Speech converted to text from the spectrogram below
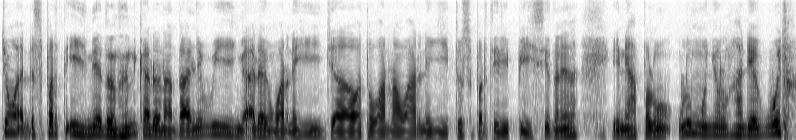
cuma ada seperti ini ya teman-teman kado Natalnya wih nggak ada yang warna hijau atau warna-warni gitu seperti di PC ternyata ini apa? Lu lu mau nyolong hadiah gue tuh?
